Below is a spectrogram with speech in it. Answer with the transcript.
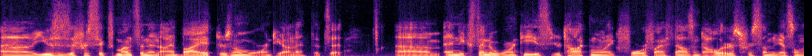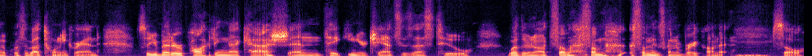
uh, uses it for six months, and then I buy it, there's no warranty on it. That's it. Um, and extended warranties, you're talking like four or five thousand dollars for something that's only worth about twenty grand. So you're better pocketing that cash and taking your chances as to whether or not some some something's going to break on it. So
